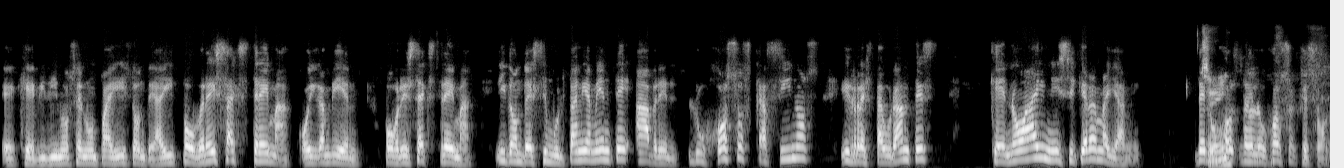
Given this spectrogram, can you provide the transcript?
eh, que vivimos en un país donde hay pobreza extrema, oigan bien, pobreza extrema, y donde simultáneamente abren lujosos casinos y restaurantes que no hay ni siquiera en Miami. De, lujosos que son.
